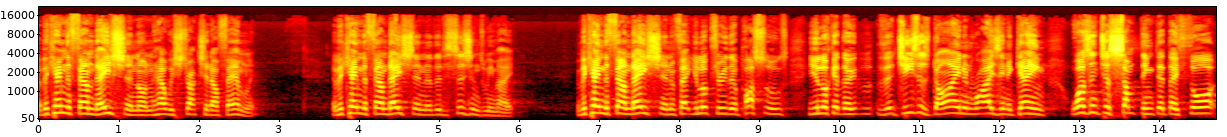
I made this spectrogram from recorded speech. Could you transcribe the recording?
It became the foundation on how we structured our family. It became the foundation of the decisions we made. It became the foundation. In fact, you look through the apostles, you look at the, the Jesus dying and rising again wasn't just something that they thought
